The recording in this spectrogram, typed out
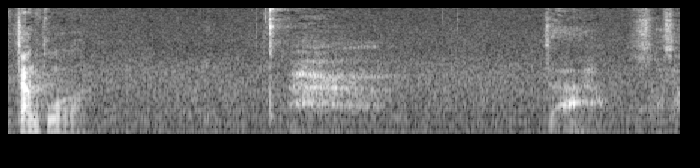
이 짱뚱어가. 자, 쏴서.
